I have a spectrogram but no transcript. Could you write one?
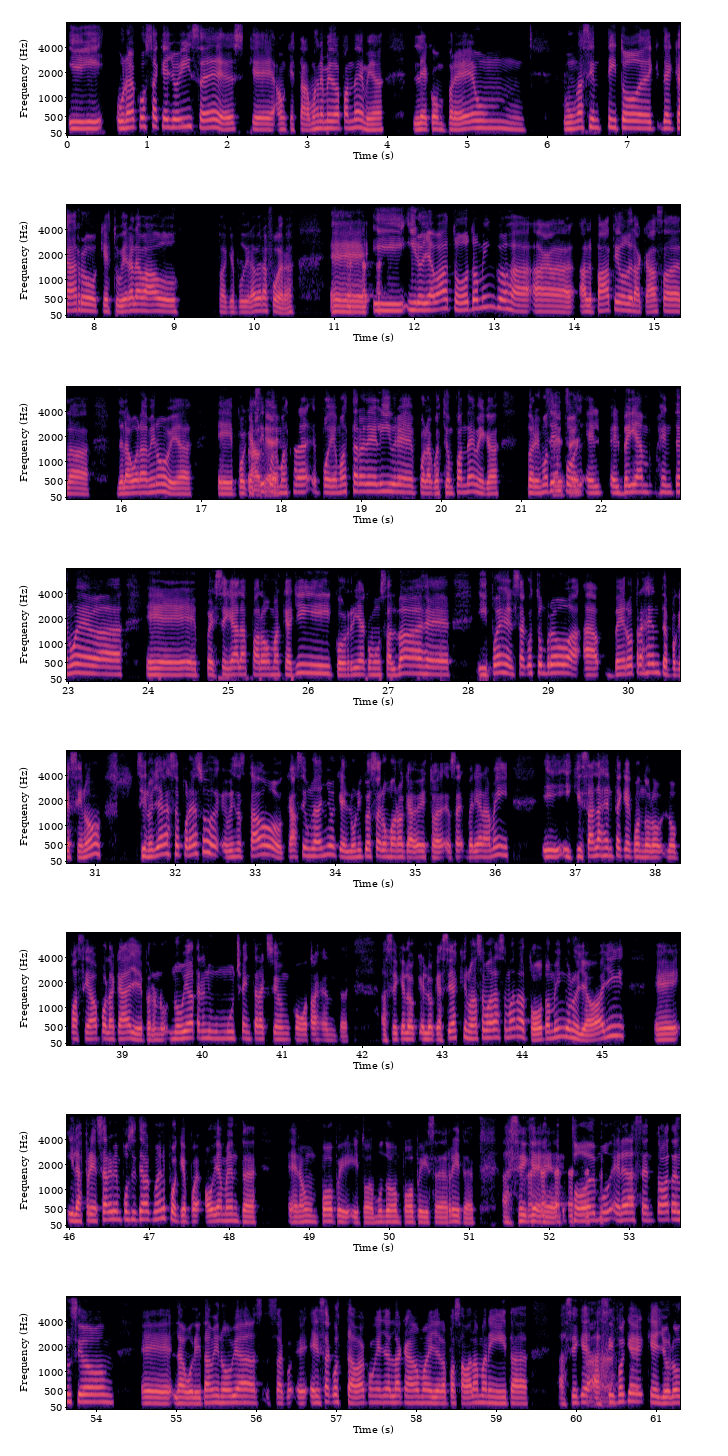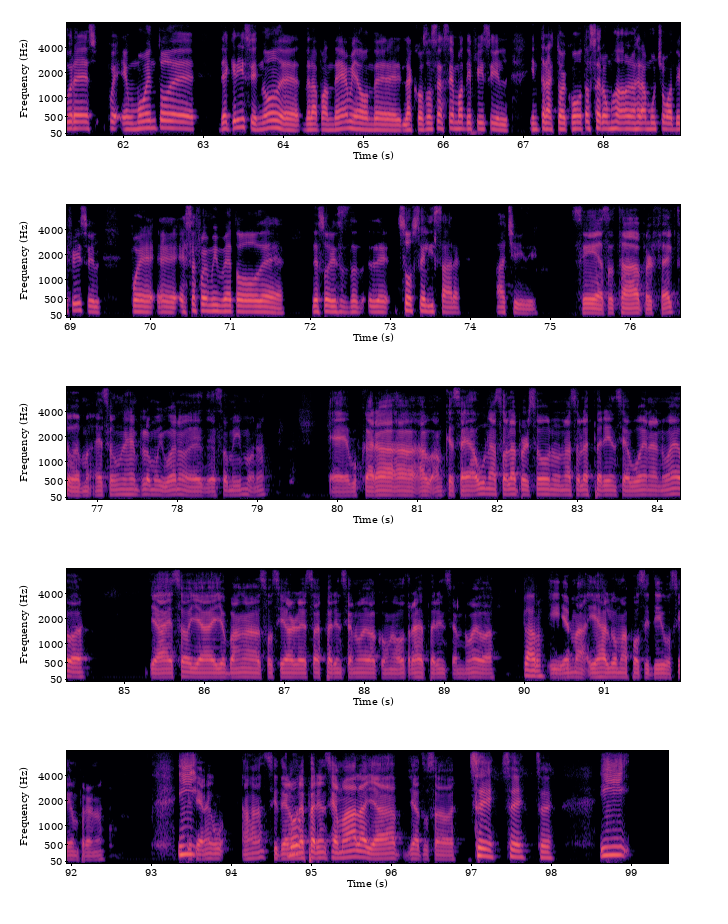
y una cosa que yo hice es que, aunque estábamos en el medio de la pandemia, le compré un un asientito de, carro que estuviera lavado para que pudiera ver afuera. Eh, y, y, lo llevaba todos los domingos a, al patio de la casa de la, de la abuela de mi novia. Eh, porque así podemos estar, podíamos estar libre por la cuestión pandémica, pero al mismo tiempo Él, él, veía gente nueva, eh, perseguía a las palomas que allí, corría como un salvaje, y pues él se acostumbró a, ver otra gente, porque si no, si no llegase por eso, hubiese estado casi un año que el único ser humano que había visto verían a mí, y, y, quizás la gente que cuando lo, lo paseaba por la calle, pero no, no, iba a tener mucha interacción con otra gente. Así que lo que, lo que hacía es que una semana a la semana, todo domingo lo llevaba allí, eh, y la experiencia era bien positiva con él porque, pues, obviamente era un poppy y todo el mundo es un poppy y se derrite. Así que todo el mundo, era el acento de atención. Eh, la abuelita, mi novia, eh, él se acostaba con ella en la cama y ella le pasaba la manita. Así que así fue que, que, yo logré, pues, en un momento de, de crisis, ¿no? De, de, la pandemia, donde las cosas se hacen más difícil, interactuar con otros seres humanos era mucho más difícil, pues ese fue mi método de, de, socializar a Chidi. Sí, eso está perfecto. Eso es un ejemplo muy bueno de, eso mismo, ¿no? Eh, buscar a, aunque sea una sola persona, una sola experiencia buena, nueva, ya eso, ya ellos van a asociar esa experiencia nueva con otras experiencias nuevas. Claro. Y es, más, y es algo más positivo siempre, ¿no? Y, si tienen, ajá, si tienen una experiencia mala, ya, ya tú sabes. Sí, sí, sí. Y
